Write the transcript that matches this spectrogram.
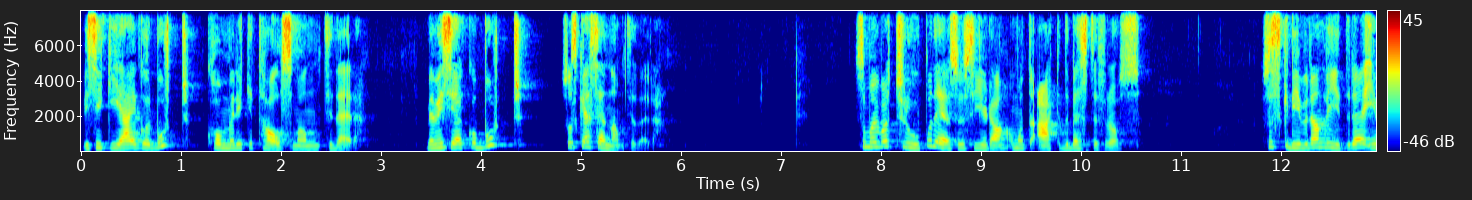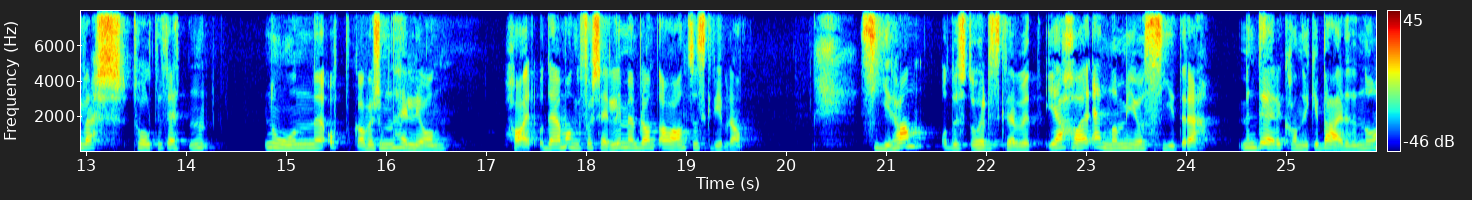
Hvis ikke jeg går bort, kommer ikke talsmannen til dere. Men hvis jeg går bort, så skal jeg sende ham til dere. Så må vi bare tro på det Jesus sier da, om at det er til det beste for oss. Så skriver han videre i vers 12-13 noen oppgaver som Den hellige ånd har. Og Det er mange forskjellige, men blant annet så skriver han Sier han, og det står skrevet, Jeg har ennå mye å si dere, men dere kan ikke bære det nå.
